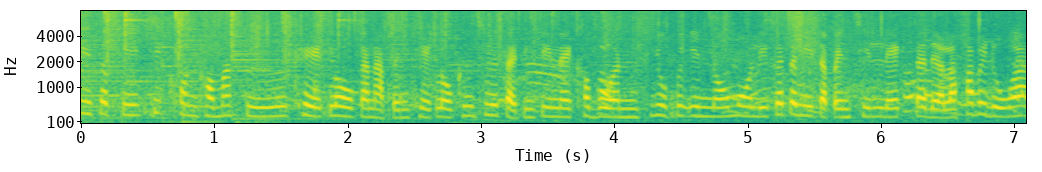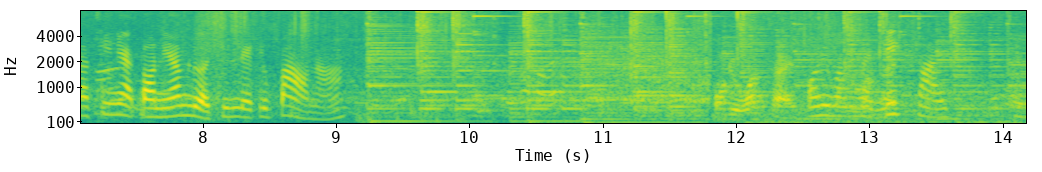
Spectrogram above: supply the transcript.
ดีสปีกที่คนเขามาซื้อเค้กโลกันอะเป็นเค้กโลขึ้นชื่อแต่จริงๆในขบวนยูฟูอินโนโมริก็จะมีแต่เป็นชิ้นเล็ก แต่เดี๋ยวเราเข้าไปดูว่าที่เนี่ยตอนนี้เหลือชิ้นเล็กหรือเปล่านะ Only one side. only one size big size Uh,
